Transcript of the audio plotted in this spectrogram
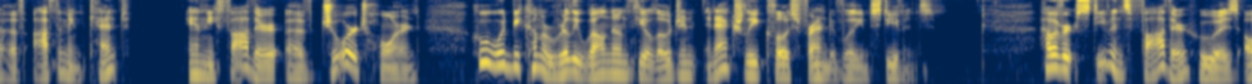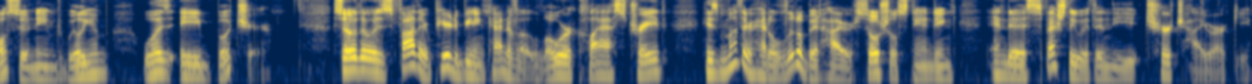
of Otham in Kent and the father of George Horne, who would become a really well known theologian and actually close friend of William Stevens. However, Stevens' father, who was also named William, was a butcher. So, though his father appeared to be in kind of a lower class trade, his mother had a little bit higher social standing, and especially within the church hierarchy.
